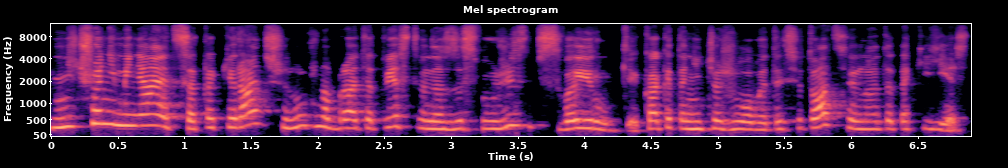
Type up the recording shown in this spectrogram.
ничего не меняется, как и раньше, нужно брать ответственность за свою жизнь в свои руки. Как это не тяжело в этой ситуации, но это так и есть.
